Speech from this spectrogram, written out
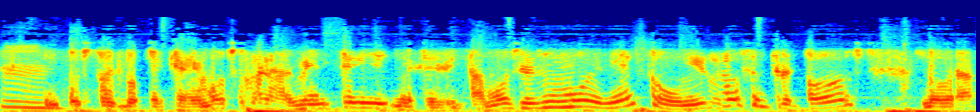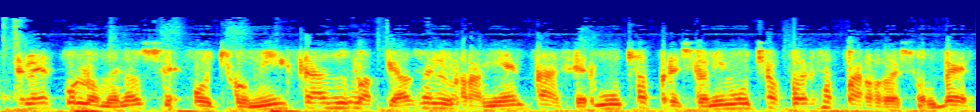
Entonces, pues lo que queremos realmente y necesitamos es un movimiento, unirnos entre todos, lograr tener por lo menos 8 mil casos mapeados en la herramienta, hacer mucha presión y mucha fuerza para resolver.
